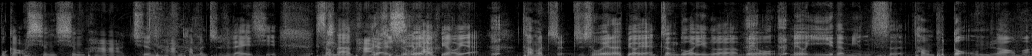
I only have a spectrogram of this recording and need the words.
不搞性性趴群趴，他们只是在一起 圣诞趴，只是为了表演。他们只只是为了表演争夺一个没有没有意义的名次，他们不懂，你知道吗？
